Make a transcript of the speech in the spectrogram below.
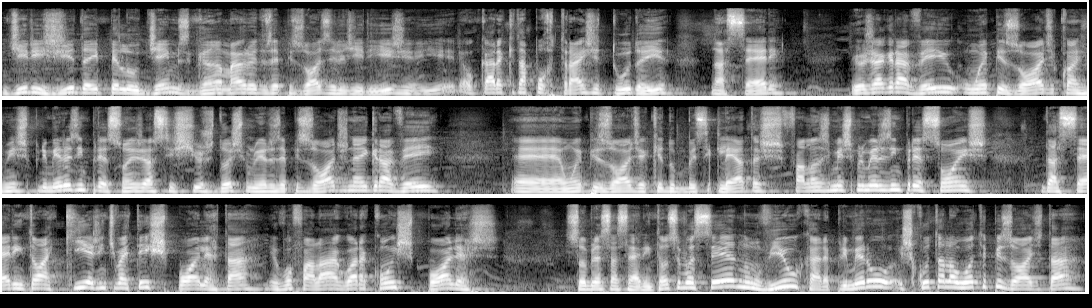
dirigida aí pelo James Gunn, a maioria dos episódios ele dirige, e ele é o cara que tá por trás de tudo aí na série. Eu já gravei um episódio com as minhas primeiras impressões, já assisti os dois primeiros episódios, né? E gravei é, um episódio aqui do Bicicletas falando as minhas primeiras impressões da série. Então aqui a gente vai ter spoiler, tá? Eu vou falar agora com spoilers sobre essa série. Então se você não viu, cara, primeiro escuta lá o outro episódio, tá?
